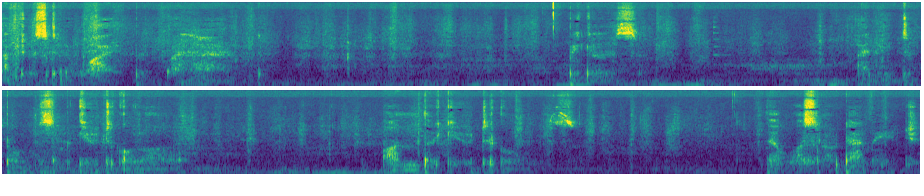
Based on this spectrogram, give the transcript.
I'm just gonna wipe my hand because I need to put some cuticle oil on the cuticles. There was no damage.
